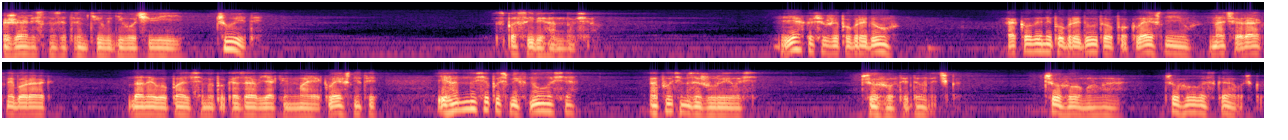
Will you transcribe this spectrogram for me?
Жалісно затремтіли дівочі вії. Чуєте? Спасибі, Ганнусю. Якось уже побреду, а коли не побреду, то поклешнію, наче рак не борак. Данило пальцями показав, як він має клешняти, і Ганнуся посміхнулася, а потім зажурилась. Чого ти, донечко? Чого, мала? Чого, ласкавочко?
